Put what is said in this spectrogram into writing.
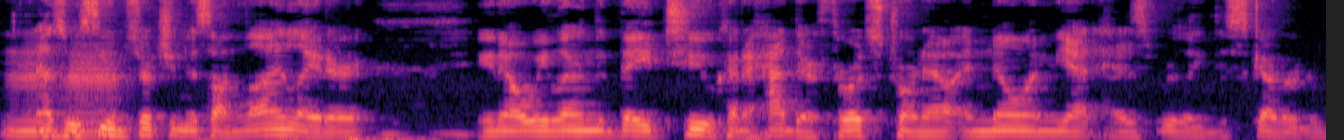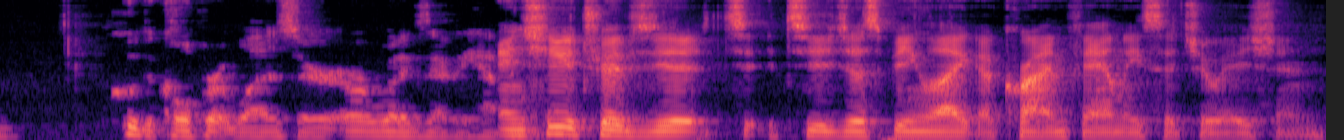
And as we see him searching this online later, you know, we learn that they too kind of had their throats torn out, and no one yet has really discovered who the culprit was or, or what exactly happened. and she attributes it to, to just being like a crime family situation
